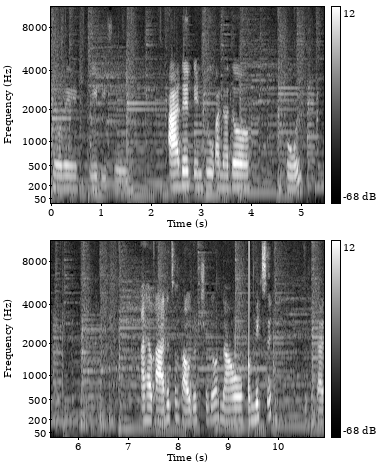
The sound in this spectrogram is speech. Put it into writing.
puree baby food. Add it into another bowl I have added some powdered sugar. Now uh, mix it. Look at that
